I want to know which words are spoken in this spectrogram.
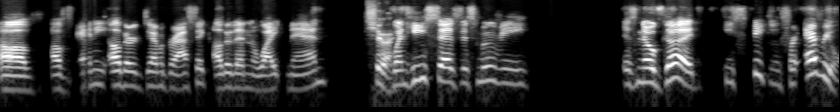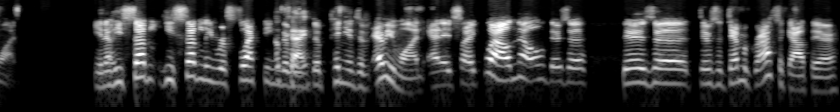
of of any other demographic other than the white man sure. when he says this movie is no good he's speaking for everyone you know he's suddenly he's suddenly reflecting the, the opinions of everyone and it's like well no there's a there's a there's a demographic out there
